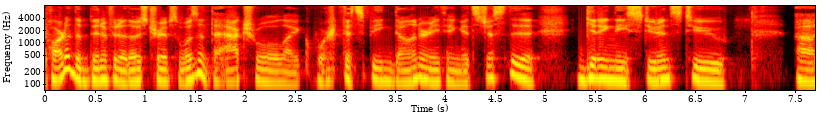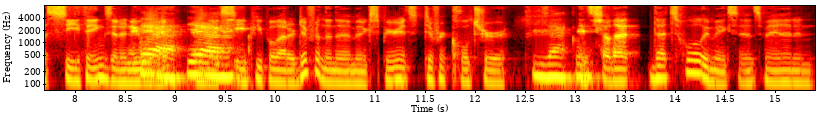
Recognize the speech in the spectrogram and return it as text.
part of the benefit of those trips wasn't the actual like work that's being done or anything. It's just the getting these students to uh, see things in a new Yeah, way, yeah. and like see people that are different than them and experience different culture. Exactly. And so that that totally makes sense, man. And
